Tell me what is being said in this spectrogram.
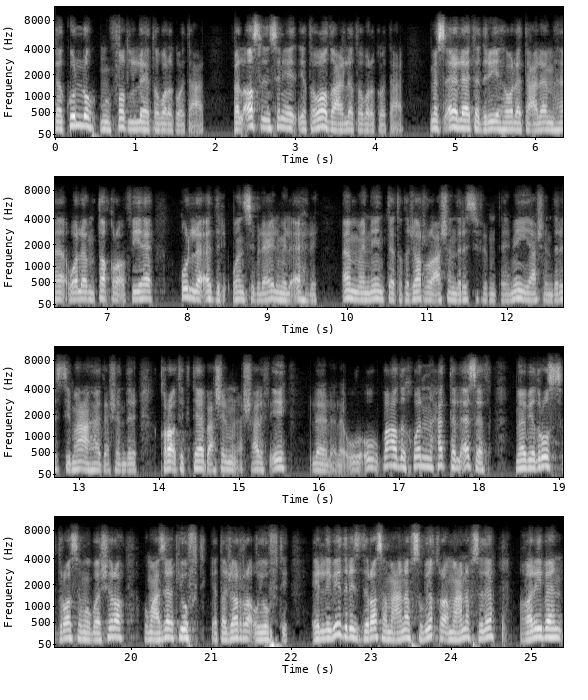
ده كله من فضل الله تبارك وتعالى. فالأصل الإنسان يتواضع لله تبارك وتعالى. مسألة لا تدريها ولا تعلمها ولم تقرأ فيها قل لا أدري وانسب العلم لأهله. أما أن أنت تتجرع عشان درست في ابن تيمية عشان درست معهد عشان قرأت كتاب عشان من مش عارف إيه لا لا لا. وبعض إخواننا حتى الأسف ما بيدرس دراسة مباشرة ومع ذلك يفتي يتجرأ ويفتي. اللي بيدرس دراسة مع نفسه بيقرأ مع نفسه ده غالبا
